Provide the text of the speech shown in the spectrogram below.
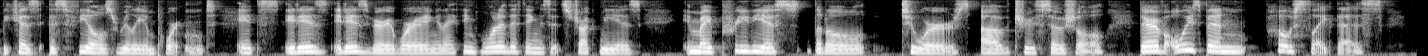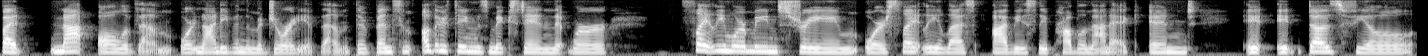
because this feels really important. It's it is it is very worrying. And I think one of the things that struck me is in my previous little tours of Truth Social, there have always been posts like this, but not all of them, or not even the majority of them. There have been some other things mixed in that were slightly more mainstream or slightly less obviously problematic. And it it does feel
